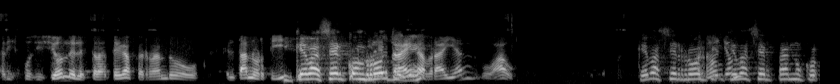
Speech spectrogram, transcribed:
a disposición del estratega Fernando El Tan Ortiz. ¿Y qué va a hacer con Roger? Traen eh? a Brian, wow. ¿Qué va a hacer Roger? Perdón, ¿Qué va a hacer Tano? con-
